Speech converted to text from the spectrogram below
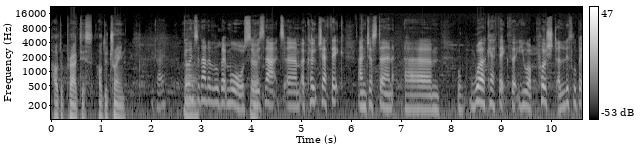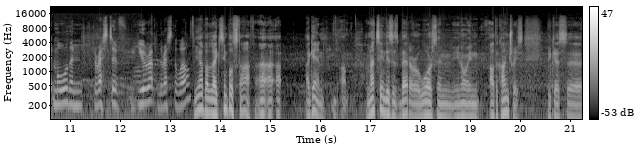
how to practice, how to train. Okay. Go Uh, into that a little bit more. So, yeah. is that um, a coach ethic and just an um, work ethic that you are pushed a little bit more than the rest of Europe and the rest of the world? Yeah, but like simple stuff. Uh, uh, uh, again, I'm not saying this is better or worse than you know in other countries, because uh,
